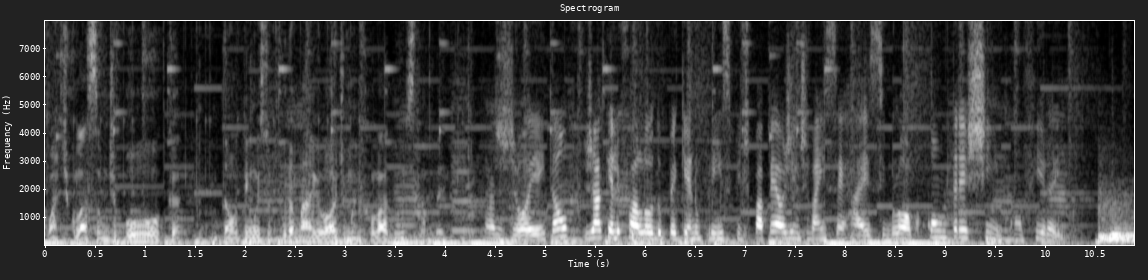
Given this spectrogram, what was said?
com articulação de boca. Então tem uma estrutura maior de manipuladores também. Tá joia. Então, já que ele falou do Pequeno Príncipe de Papel, a gente vai encerrar esse bloco com um trechinho. Confira aí.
